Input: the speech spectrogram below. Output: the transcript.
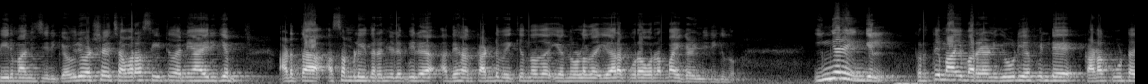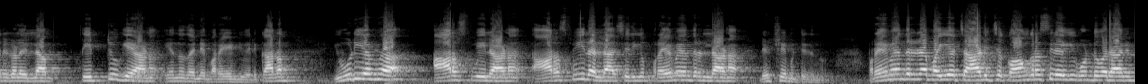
തീരുമാനിച്ചിരിക്കുക. ഒരുപക്ഷെ ചവറ സീറ്റ് തന്നെയായിരിക്കും അടുത്ത അസംബ്ലി തെരഞ്ഞെടുപ്പിൽ അദ്ദേഹം കണ്ടുവെക്കുന്നത് എന്നുള്ളത് ഏറെക്കുറെ ഉറപ്പായി കഴിഞ്ഞിരിക്കുന്നു. ഇങ്ങനെയെങ്കിൽ കൃത്യമായി പറയാൻ യു ഡി എഫിന്റെ കണക്കൂട്ടലുകളെല്ലാം തെറ്റുകയാണ് എന്ന് തന്നെ പറയേണ്ടി വരും. കാരണം U D F R S പിയിലാണ് ആർ എസ് പിയിലല്ല ശരിക്കും പ്രേമേന്ദ്രനിലാണ് ലക്ഷ്യമിട്ടിരുന്നത്. പ്രേമേന്ദ്രനെ പയ്യെ ചാടിച്ച് കോൺഗ്രസിലേക്ക് കൊണ്ടുവരാനും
